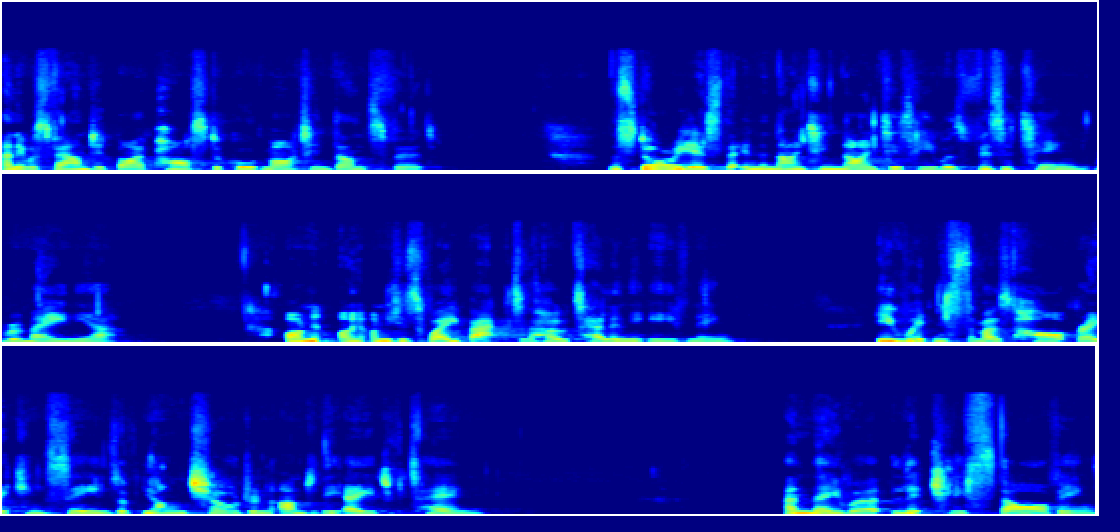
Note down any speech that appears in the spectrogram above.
and it was founded by a pastor called Martin Dunsford. The story is that in the 1990s, he was visiting Romania. On, on his way back to the hotel in the evening, he witnessed the most heartbreaking scenes of young children under the age of 10. And they were literally starving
